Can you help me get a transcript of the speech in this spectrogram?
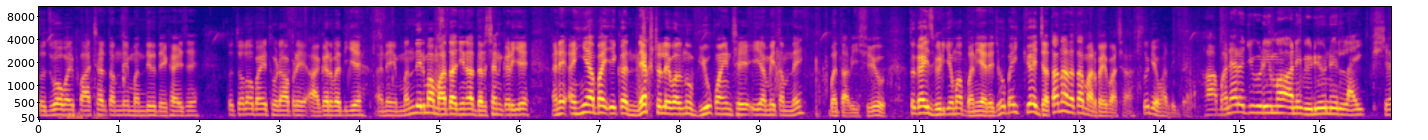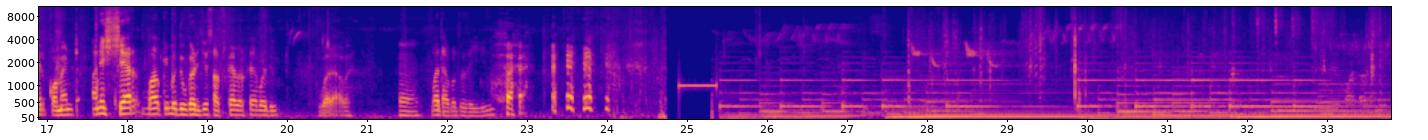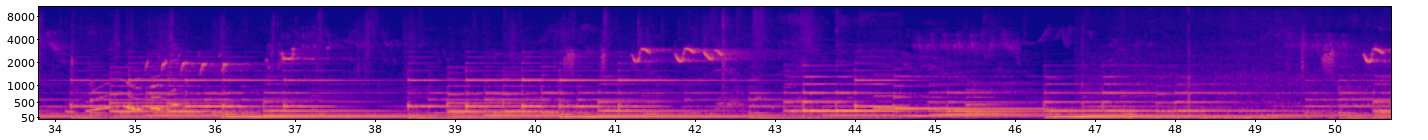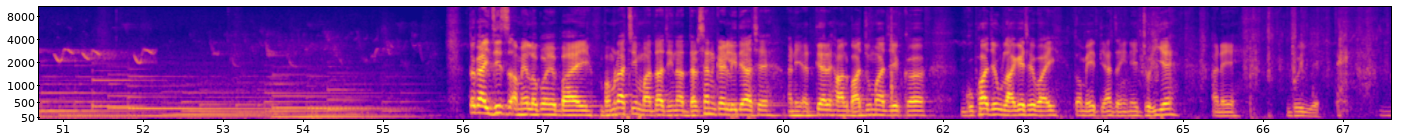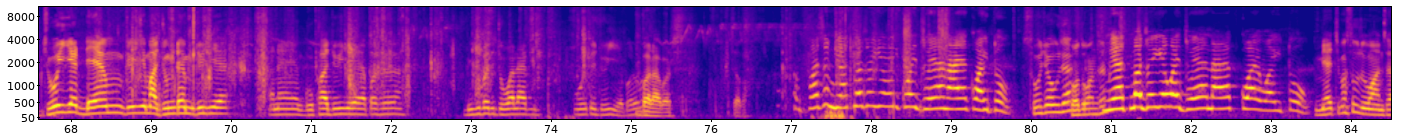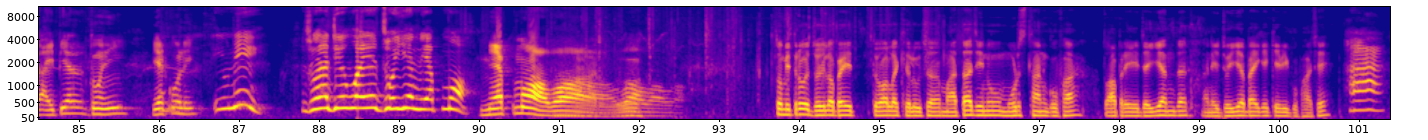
તો જુઓ ભાઈ પાછળ તમને મંદિર દેખાય છે. તો ચલો ભાઈ થોડા આપણે આગળ વધીએ અને મંદિરમાં માતાજીના દર્શન કરીએ. અને અહીંયા ભાઈ એક નેક્સ્ટ લેવલનું વ્યૂ પોઈન્ટ છે એ અમે તમને બતાવીશું. તો ગાઈઝ વિડીયોમાં બન્યા રહેજો. ભાઈ ક્યાંય જતા ના હતા મારા ભાઈ પાછા. શું કહેવા હાર્દિકભાઈ હા બન્યા રહેજો વિડીયોમાં અને વિડીયોને લાઈક શેર કોમેન્ટ અને શેર બાકી બધું કરજો. સબસ્ક્રાઈબ બધું. બરાબર. હા. વધારે પડતું થઈ ગયું. તો ગાઈઝીસ અમે લોકોએ ભાઈ ભમરાચી માતાજીના દર્શન કરી લીધા છે અને અત્યારે હાલ બાજુમાં જ એક ગુફા જેવું લાગે છે ભાઈ. તો અમે ત્યાં જઈને જોઈએ અને જોઈએ. જોઈએ ડેમ જોઈએ માજુમ ડેમ જોઈએ અને ગુફા જોઈએ પછી બીજું બધું જોવાલાયક હોય તો જોઈએ બરોબર? બરાબર. ચલો. પછી મેચમાં જોઈએ હોય કોઈ જોયા નાયક હોય તો. શું જોવું છે? શોધવાનું છે? મેચમાં જોઈએ હોય જોયા નાયક કોઈ હોય તો. મેચમાં શું જોવાનું છે? આઈપીએલ ધોની? વિરાટ કોહલી એવું નહીં જોયા જેવું હોય એ જોઈએ મેપમાં મેપમાં વાહ વાહ વાહ વાહ. તો મિત્રો જોઈ લો ભાઈ તો લખેલું છે માતાજીનું મૂળ સ્થાન ગુફા. તો આપણે જઈએ અંદર અને જોઈએ ભાઈ કે કેવી ગુફા છે. હા.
